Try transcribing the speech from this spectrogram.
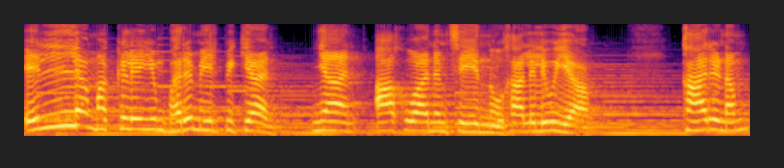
എല്ലാ മക്കളെയും ഭരമേൽപ്പിക്കാൻ ഞാൻ ആഹ്വാനം ചെയ്യുന്നു. ഹാലലൂയ കാരണം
